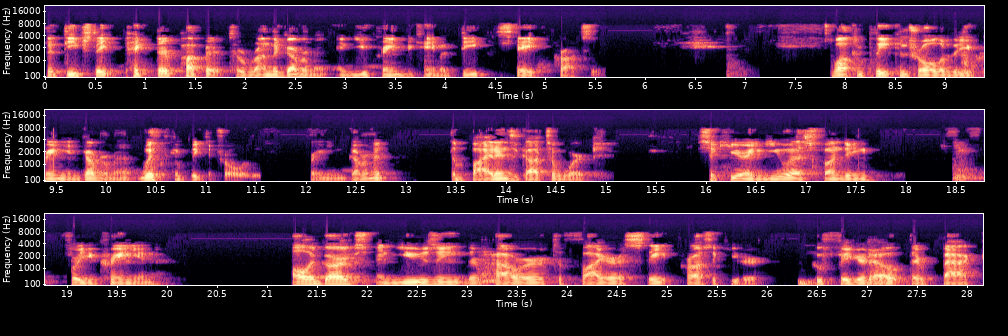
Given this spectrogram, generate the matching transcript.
The deep state picked their puppet to run the government, and Ukraine became a deep state proxy. While complete control of the Ukrainian government, with complete control of the Ukrainian government, the Bidens got to work securing U.S. funding for Ukrainian oligarchs and using their power to fire a state prosecutor who figured out their back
